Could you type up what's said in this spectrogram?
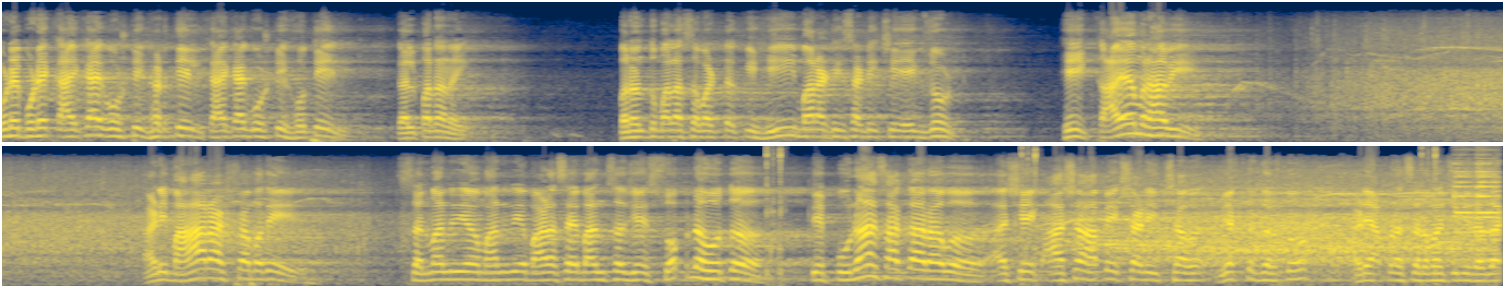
पुढे पुढे काय काय गोष्टी घडतील काय काय गोष्टी होतील कल्पना नाही. परंतु मला असं वाटतं की ही मराठीसाठीची एकजूट ही कायम राहावी. आणि महाराष्ट्रामध्ये सन्माननीय माननीय बाळासाहेबांचं जे स्वप्न होतं ते पुन्हा साकारावं अशी एक आशा अपेक्षा आणि इच्छा व्यक्त करतो. आणि आपल्या सर्वांची मी रजा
